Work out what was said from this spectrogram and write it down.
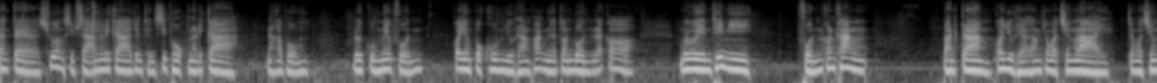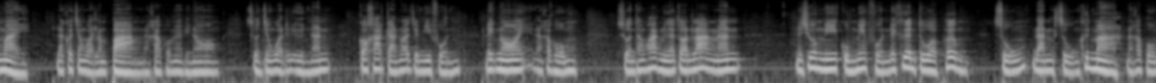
ตั้งแต่ช่วง 13 นาฬิกาจนถึง 16 นาฬิกานะครับผม โดยกลุ่มเมฆฝน ก็ยังปกคลุมอยู่ทางภาคเหนือตอนบน และก็บริเวณที่มีฝนค่อนข้างปานกลาง ก็อยู่แถวทางจังหวัดเชียงราย จังหวัดเชียงใหม่ และก็จังหวัดลำปางนะครับพ่อแม่พี่น้อง ส่วนจังหวัดอื่นๆนั้น ก็คาดการณ์ว่าจะมีฝนเล็กน้อยนะครับผมส่วนทางภาคเหนือตอนล่างนั้น ในช่วงนี้กลุ่มเมฆฝนได้เคลื่อนตัวเพิ่มสูงดันสูงขึ้นมานะครับผม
